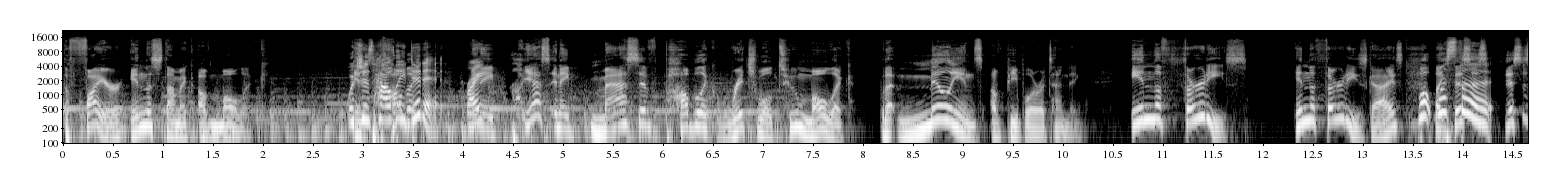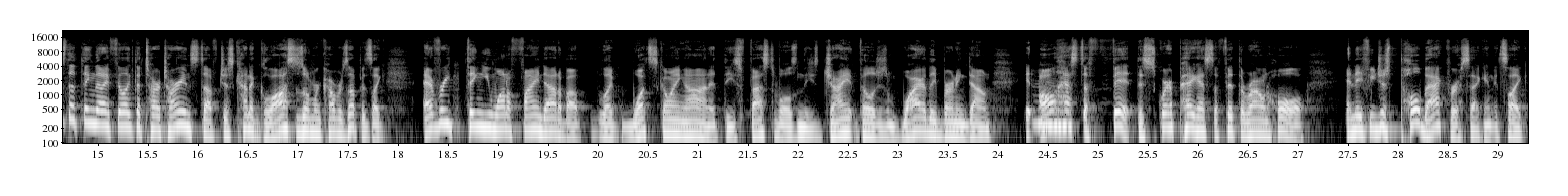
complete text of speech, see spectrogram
the fire in the stomach of Moloch. Which In is how public- they did it, right? in a- yes, in a massive public ritual to Moloch that millions of people are attending in the 30s. In the 30s, guys. What like was this is the- this is the thing that I feel like the Tartarian stuff just kind of glosses over and covers up. It's like everything you want to find out about like what's going on at these festivals and these giant villages and why are they burning down. It all has to fit. The square peg has to fit the round hole. And if you just pull back for a second, it's like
